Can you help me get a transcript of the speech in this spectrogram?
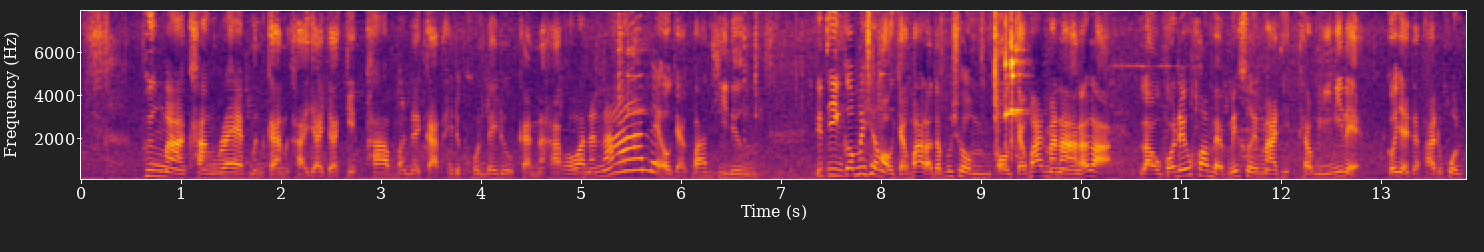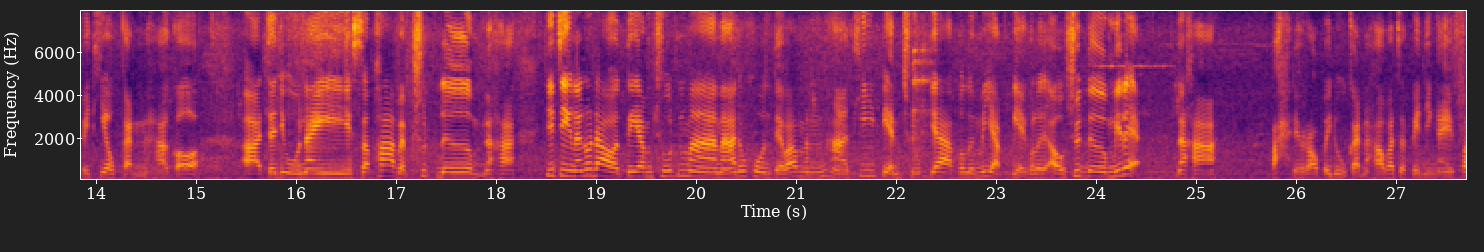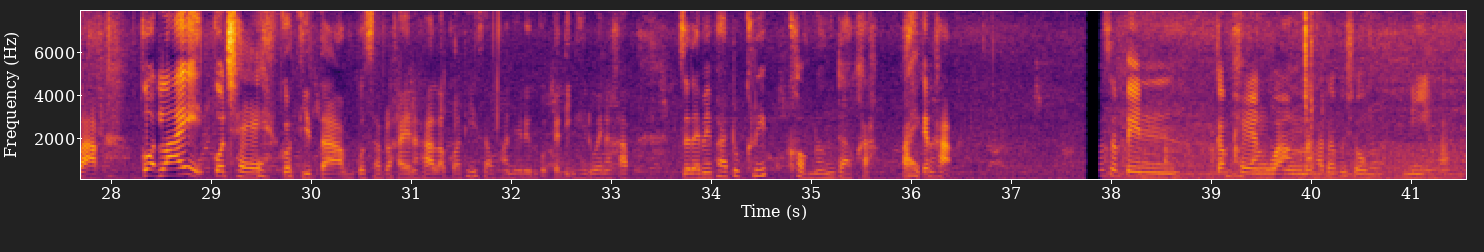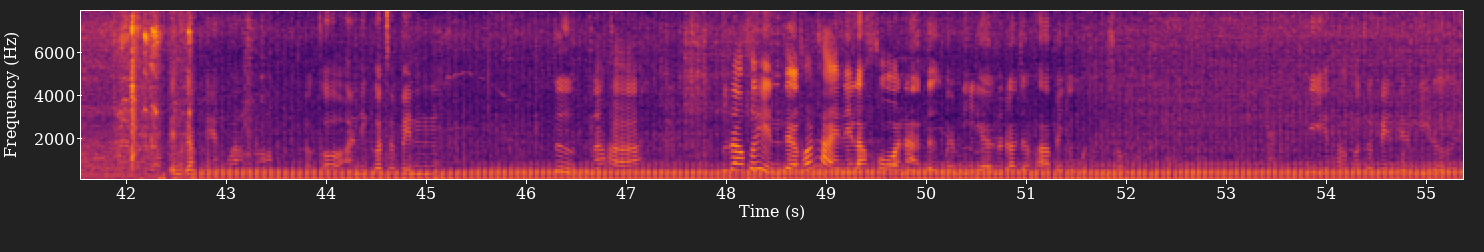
พิ่งมาครั้งแรกเหมือนกันค่ะ อยากจะเก็บภาพบรรยากาศให้ทุกคนได้ดูกันนะคะ เพราะว่านานๆได้ออกจากบ้านทีนึงจริงๆก็ไม่เชิงออกจากบ้านหรอกท่านผู้ชมออกจากบ้านมานานแล้วล่ะ เราก็ด้วยความแบบไม่เคยมาแถวนี้นี่แหละ ก็อยากจะพาทุกคนไปเที่ยวกันนะคะ ก็อาจจะอยู่ในสภาพแบบชุดเดิมนะคะ ที่จริงแล้วนุดาวเตรียมชุดมานะ ทุกคนแต่ว่ามันหาที่เปลี่ยนชุดยากก็เลยไม่อยากเปลี่ยนก็เลยเอาชุดเดิมนี่แหละนะคะไปเดี๋ยวเราไปดูกันนะคะ ว่าจะเป็นยังไงฝาก กดไลค์ กดแชร์ กดติดตาม กดซับสไครต์นะคะ แล้วก็ที่สำคัญอย่าลืมกดกระดิ่งให้ด้วยนะครับ จะได้ไม่พลาดทุกคลิปของน้องดาวค่ะ ไปกันค่ะ ก็จะเป็นกำแพงวังนะคะท่านผู้ชมนี่ค่ะ เป็นกำแพงวังเนาะ แล้วก็อันนี้ก็จะเป็นตึกนะคะน้องดาวเคยเห็นแต่เขาถ่ายในละครอะตึกแบบนี้เดียวน้องดาวจะพาไปดูท่านผู้ชม นี่ค่ะก็จะเป็นแบบนี้เลย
